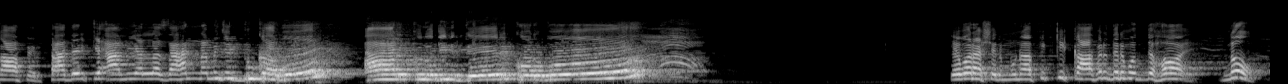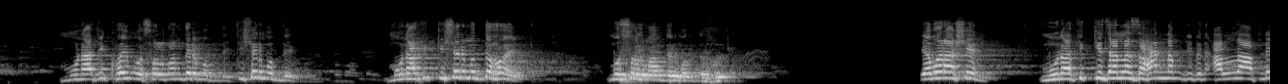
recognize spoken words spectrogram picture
কাফের, তাদেরকে আমি আল্লাহ জাহান নামে যে ঢুকাবো, আর কোনোদিন বের করব এবার আসেন, মুনাফিক কি কাফেরদের মধ্যে হয়? নো মুনাফিক হয় মুসলমানদের মধ্যে। কিসের মধ্যে? মুনাফিক কিসের মধ্যে হয়? মুসলমানদের মধ্যে হয়। এবার আসেন, মুনাফিককে যে আল্লাহ জাহান নাম দিবেন, আল্লাহ আপনি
